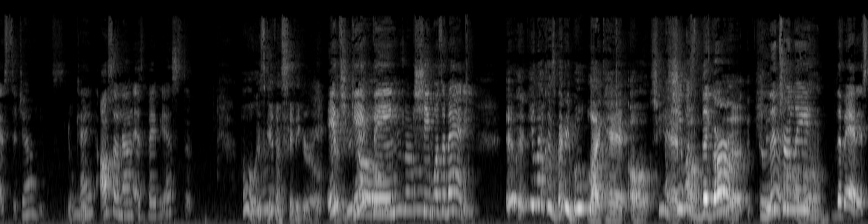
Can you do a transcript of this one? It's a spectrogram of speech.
Esther Jones. Okay, also known as Baby Esther. Oh, it's giving City Girl. It's you know- giving you know, she was a baddie. it- you know, because Betty Boop like had all she had. She was all- the girl. yeah, literally all of them. the baddest.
